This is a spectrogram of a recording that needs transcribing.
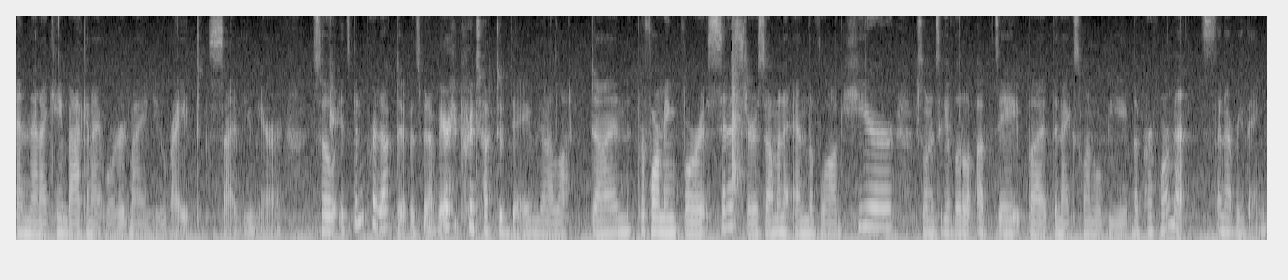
and then I came back and I ordered my new right side view mirror. So it's been productive. It's been a very productive day. We got a lot done performing for Sinister. So I'm to end the vlog here. Just wanted to give a little update, but the next one will be the performance and everything.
